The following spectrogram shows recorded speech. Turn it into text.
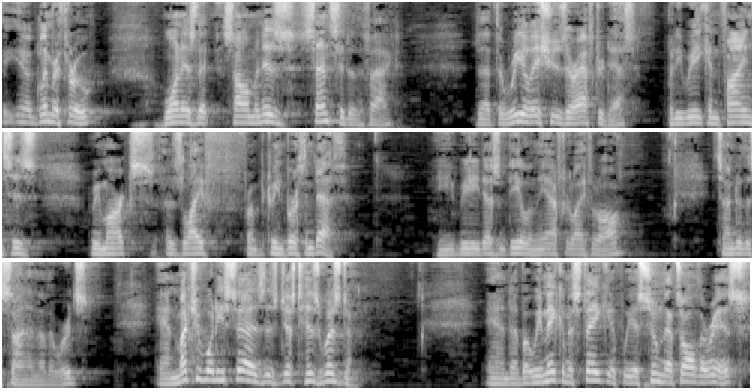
you know, glimmer through. One is that Solomon is sensitive to the fact that the real issues are after death, but he really confines his remarks as life from between birth and death. He really doesn't deal in the afterlife at all. It's under the sun, in other words. And much of what he says is just his wisdom. And, uh, but we make a mistake if we assume that's all there is.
